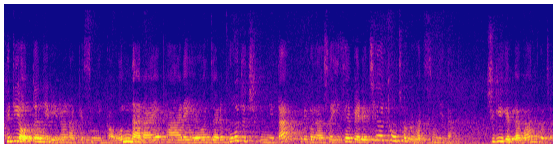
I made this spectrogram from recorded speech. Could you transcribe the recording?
그 뒤에 어떤 일이 일어났겠습니까? 온 나라의 바알의 예언자를 모두 죽입니다. 그리고 나서 이세벨의 최후 통첩을 받습니다. 죽이겠다고 하는 거죠.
